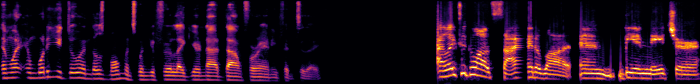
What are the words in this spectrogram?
And what and what do you do in those moments when you feel like you're not down for anything today? I like to go outside a lot and be in nature.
